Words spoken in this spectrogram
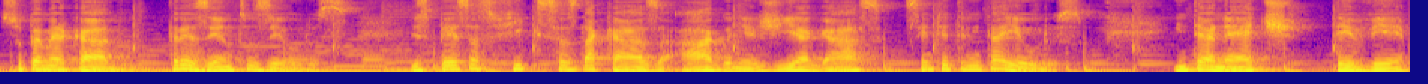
Supermercado, 300 euros. Despesas fixas da casa, água, energia, gás, 130 euros. Internet, TV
